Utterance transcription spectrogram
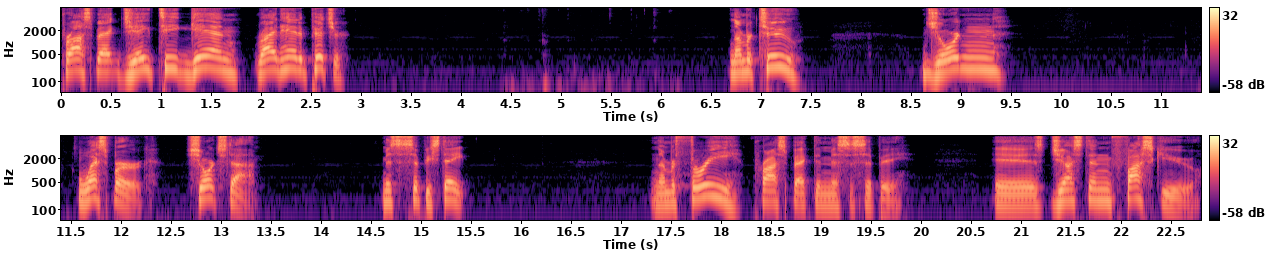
prospect JT Ginn, right handed pitcher. Number two, Jordan Westburg, shortstop, Mississippi State. Number three prospect in Mississippi is Justin Foscue,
